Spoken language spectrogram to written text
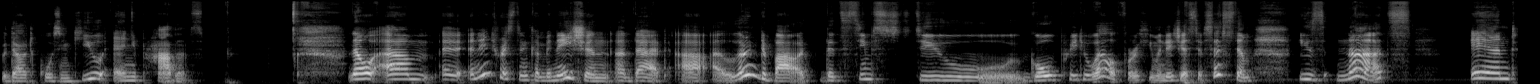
without causing you any problems. Now, um, a, an interesting combination uh, that uh, I learned about that seems to go pretty well for human digestive system is nuts and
